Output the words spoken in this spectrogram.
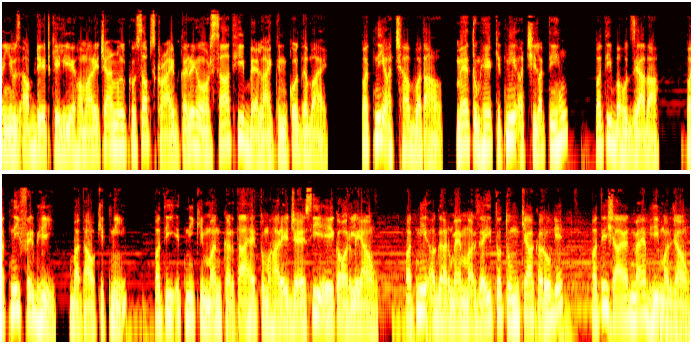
न्यूज़ अपडेट के लिए हमारे चैनल को सब्सक्राइब करें और साथ ही बेल आइकन को दबाएँ। पत्नी अच्छा बताओ, मैं तुम्हें कितनी अच्छी लगती हूँ? पति बहुत ज़्यादा। पत्नी फिर भी, बताओ कितनी? पति इतनी की मन करता है तुम्हारे जैसी एक और ले आऊँ। पत्नी अगर मैं मर गई तो तुम क्या करोगे? पति शायद मैं भी मर जाऊँ।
